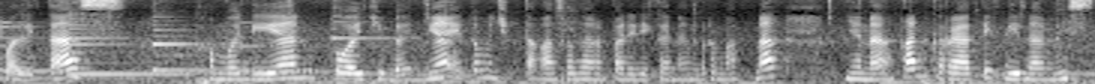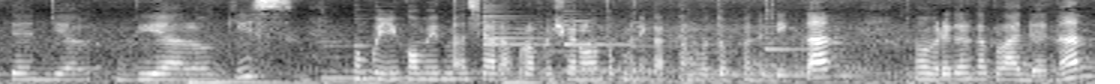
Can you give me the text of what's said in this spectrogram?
kualitas kemudian kewajibannya itu menciptakan suasana pendidikan yang bermakna menyenangkan, kreatif, dinamis, dan dialogis mempunyai komitmen secara profesional untuk meningkatkan mutu pendidikan memberikan keteladanan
